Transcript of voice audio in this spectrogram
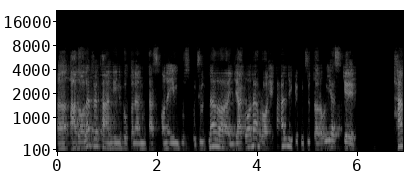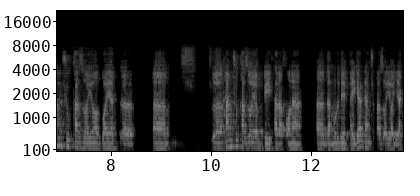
عدالت را تامین بکنن. متاسفانه امروز وجود نداره یگانه راه حلی که وجود داره است که همچو قضایا باید همچو قضایا بیطرفانه در مورد پیگرد همچو قضایا یک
